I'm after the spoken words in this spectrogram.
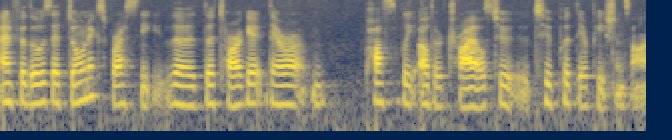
And for those that don't express the, the, the target, there are possibly other trials to, to put their patients on.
